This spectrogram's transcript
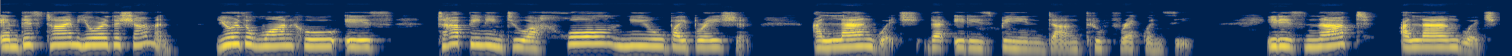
and this time you're the shaman. You're the one who is tapping into a whole new vibration, a language that it is being done through frequency. It is not a language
